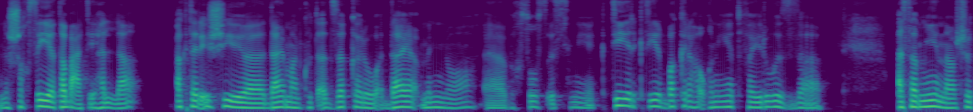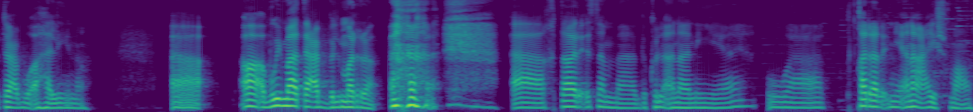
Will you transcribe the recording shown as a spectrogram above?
من الشخصية تبعتي هلأ. أكتر إشي دايما كنت أتذكره وأتضايق منه آه بخصوص اسمي كتير كتير بكره أغنية فيروز آه أسامينا شو تعبوا أهالينا. آه أبوي ما تعب بالمرة. آه اختار اسم بكل أنانية وقرر إني أنا أعيش معه.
